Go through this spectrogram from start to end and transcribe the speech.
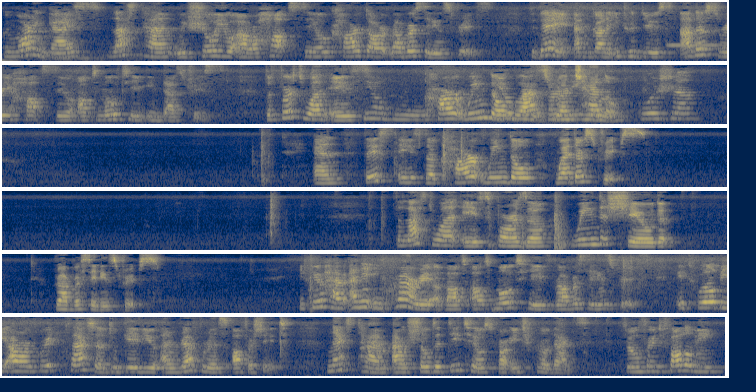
Good morning, guys. Last time we showed you our hot seal car door rubber sealing strips. Today, I'm going to introduce other three hot seal automotive industries. The first one is car window glass red channel. And this is the car window weather strips. The last one is for the windshield rubber sealing strips. If you have any inquiry about automotive rubber sealing strips, it will be our great pleasure to give you a reference offer sheet. Next time, I'll show the details for each product. Feel free to follow me.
